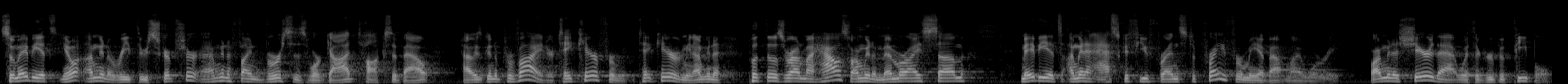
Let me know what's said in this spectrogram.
So maybe it's, you know what, I'm going to read through scripture and I'm going to find verses where God talks about how he's going to provide or take care, for me, take care of me. And I'm going to put those around my house or I'm going to memorize some Maybe it's I'm going to ask a few friends to pray for me about my worry, or I'm going to share that with a group of people.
